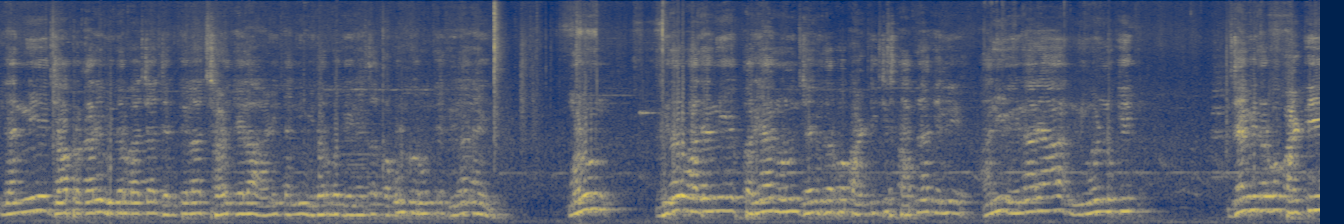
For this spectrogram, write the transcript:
यांनी ज्या प्रकारे विदर्भाच्या जनतेला छळ केला आणि त्यांनी विदर्भ देण्याचं कबूल करून ते दिला नाही म्हणून विदर्भवाद्यांनी एक पर्याय म्हणून जय विदर्भ पार्टीची स्थापना केली आणि येणाऱ्या निवडणुकीत जय विदर्भ पार्टी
